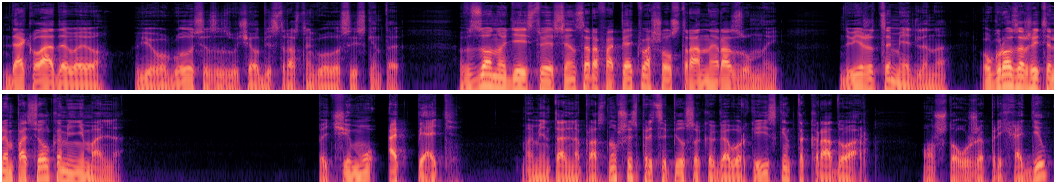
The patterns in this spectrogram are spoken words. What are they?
«Докладываю», — в его голосе зазвучал бесстрастный голос Искента. «В зону действия сенсоров опять вошел странный разумный. Движется медленно. Угроза жителям поселка минимальна». «Почему опять?» Моментально проснувшись, прицепился к оговорке Искента Крадуар. Он что, уже приходил?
